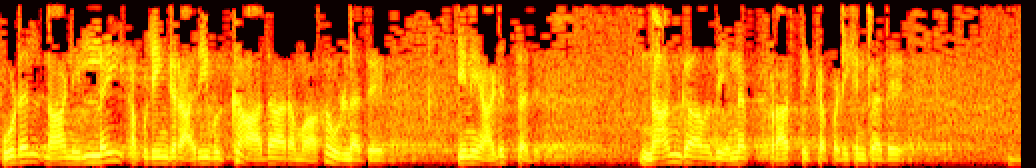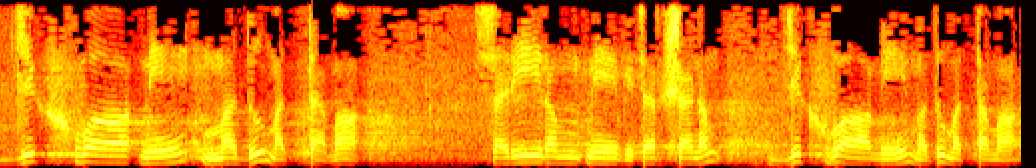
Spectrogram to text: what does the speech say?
உடல் நான் இல்லை அப்படிங்கிற அறிவுக்கு ஆதாரமாக உள்ளது. இனி அடுத்தது நான்காவது என்ன பிரார்த்திக்கப்படுகின்றது? ஜிஹ்வா மே மது மத்தமா ஷரீரம் மே விசர்ஷனம் ஜிஹ்வா மே மது மத்தமா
